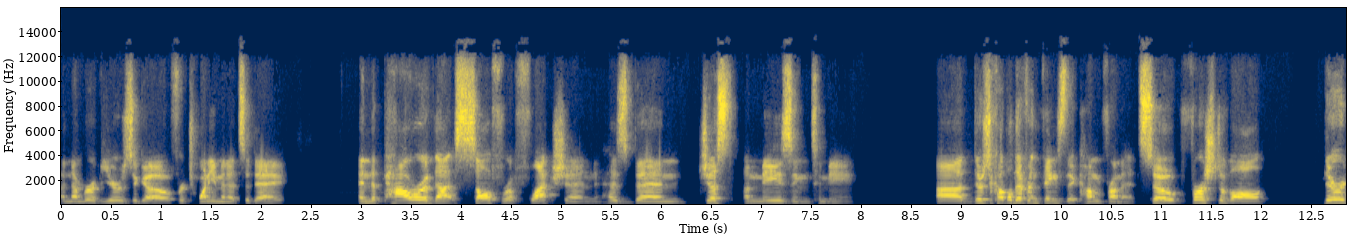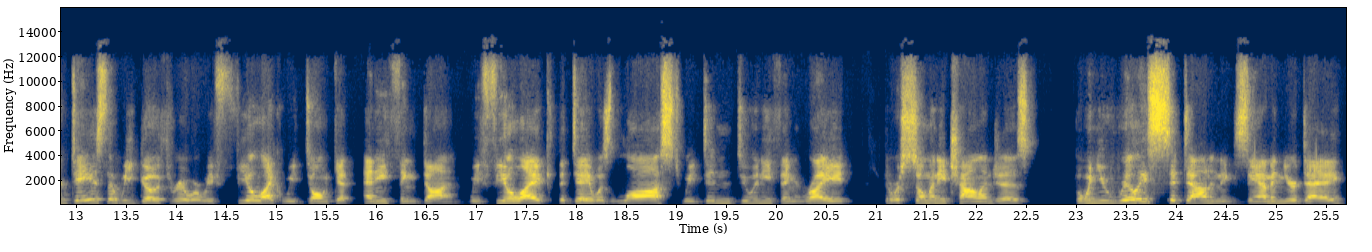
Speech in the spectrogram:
a number of years ago for 20 minutes a day. And the power of that self-reflection has been just amazing to me. Uh, there's a couple different things that come from it. So first of all there are days that we go through where we feel like we don't get anything done. We feel like the day was lost. We didn't do anything right. There were so many challenges. But when you really sit down and examine your day,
